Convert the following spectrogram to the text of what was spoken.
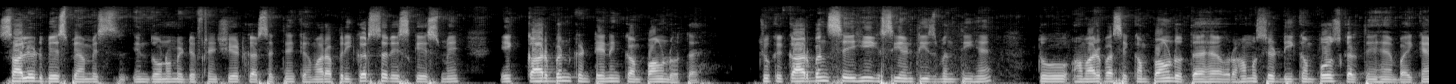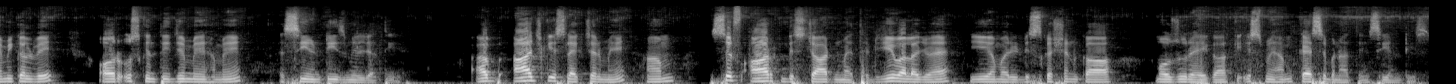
सॉलिड बेस पे हम इस, इन दोनों में डिफ्रेंशिएट कर सकते हैं कि हमारा प्रिकर्सर इस केस में एक कार्बन कंटेनिंग कंपाउंड होता है। चूँकि कार्बन से ही सी बनती हैं तो हमारे पास एक कंपाउंड होता है और हम उसे डिकम्पोज करते हैं बाई केमिकल वे और उसके नतीजे में हमें सी एन टीज़ मिल जाती हैं। अब आज के इस लेक्चर में हम सिर्फ़ आर्क डिस्चार्ज मेथड ये वाला जो है ये हमारी डिस्कशन का मौजू रहेगा कि इसमें हम कैसे बनाते हैं सी एन टीज़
